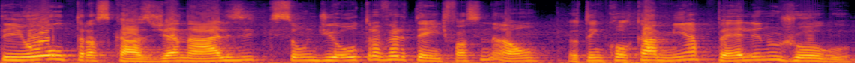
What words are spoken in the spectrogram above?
tem outras casas de análise que são de outra vertente. Fala assim, não, eu tenho que colocar a minha pele no jogo.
